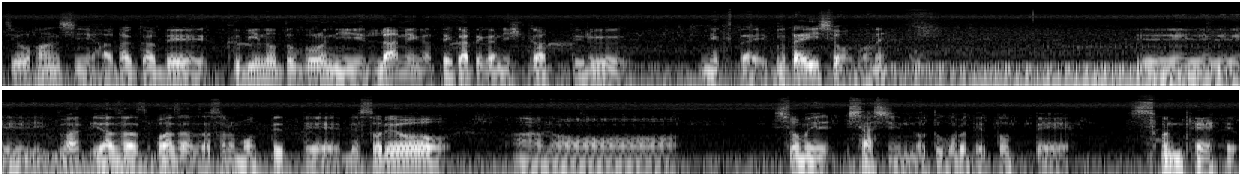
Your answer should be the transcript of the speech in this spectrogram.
上半身裸で首のところにラメがテカテカに光ってるネクタイ舞台衣装のねえー、わざわざわざわざそれ持ってってでそれをあのー、証明写真のところで撮ってそんで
